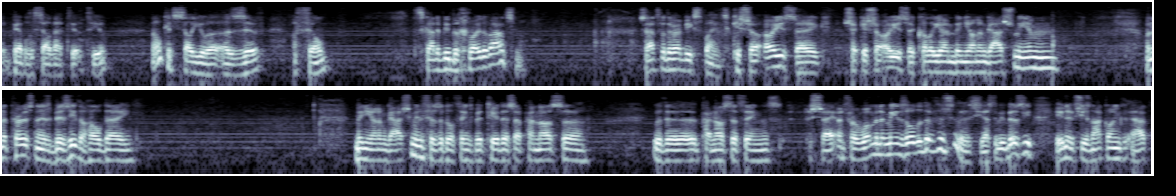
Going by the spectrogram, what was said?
to be able to sell that to, to you. No one can sell you a, a ziv, a film. It's got to be b'chvoid of atzma. So that's what the Rebbe explains. When a person is busy the whole day, binyanim gashmin, physical things, betirdas apanasa, with the parnosa things. And for a woman, it means all the different. She has to be busy, even if she's not going out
